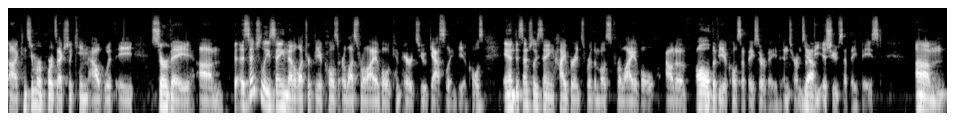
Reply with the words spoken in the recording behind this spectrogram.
uh, Consumer Reports actually came out with a survey um, essentially saying that electric vehicles are less reliable compared to gasoline vehicles, and essentially saying hybrids were the most reliable out of all the vehicles that they surveyed in terms yeah. of the issues that they faced. Um,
